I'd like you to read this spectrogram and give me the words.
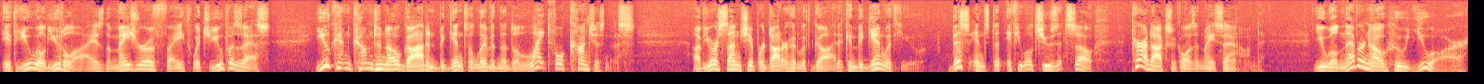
If you will utilize the measure of faith which you possess, you can come to know God and begin to live in the delightful consciousness of your sonship or daughterhood with God. It can begin with you this instant if you will choose it so. Paradoxical as it may sound, you will never know who you are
